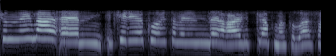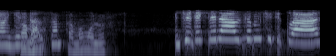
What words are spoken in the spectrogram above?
Şunları ben em, içeriye koysam elimde ağırlık yapmasalar sonra geri Tamam. dönsem. Tamam olur. İçecekleri aldım çocuklar.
